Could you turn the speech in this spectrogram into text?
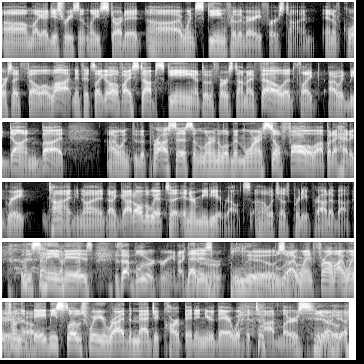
Um, like I just recently started, uh, I went skiing for the very first time. And of course, I fell a lot. And if it's like, oh, if I stop skiing after the first time I fell, it's like I would be done. But I went through the process and learned a little bit more. I still fall a lot, but I had a great time. You know, I, I got all the way up to intermediate routes, uh, which I was pretty proud about. But the same is Is that blue or green? I that is remember. blue. So I went from I went There from the go. baby slopes where you ride the magic carpet and you're there with the toddlers who Yeah, yeah.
